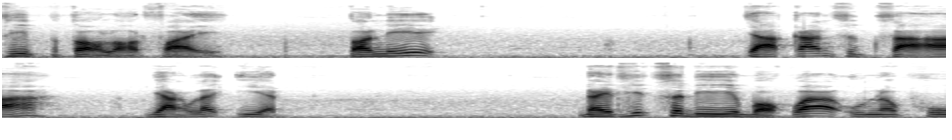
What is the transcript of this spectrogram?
ที่ต่อหลอดไฟ ตอนนี้จากการศึกษาอย่างละเอียด ในทฤษฎีบอกว่าอุณหภู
